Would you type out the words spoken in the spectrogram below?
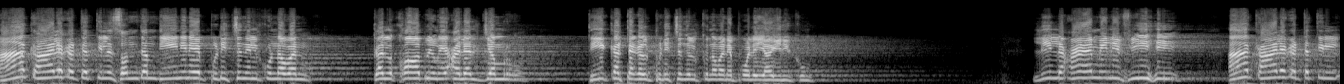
ആ കാലഘട്ടത്തിൽ സ്വന്തം ദീനിനെ പിടിച്ചു നിൽക്കുന്നവൻ കൽ ഖാബിളി അലൽ ജംറു. തീക്കട്ടകൾ പിടിച്ചു നിൽക്കുന്നവനെ പോലെയായിരിക്കും. ആ കാലഘട്ടത്തിൽ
